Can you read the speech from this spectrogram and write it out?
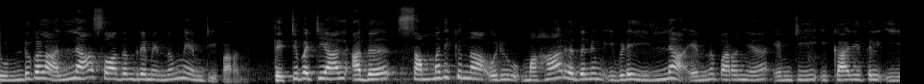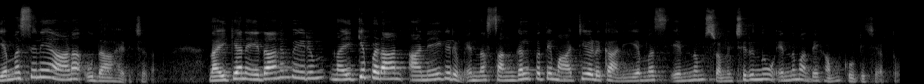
തുണ്ടുകളല്ല സ്വാതന്ത്ര്യമെന്നും എം ടി പറഞ്ഞു. തെറ്റുപറ്റിയാൽ അത് സമ്മതിക്കുന്ന ഒരു മഹാരഥനും ഇവിടെ ഇല്ല എന്ന് പറഞ്ഞ് എം ടി ഇക്കാര്യത്തിൽ ഇ എം എസിനെയാണ് ഉദാഹരിച്ചത്. നയിക്കാൻ ഏതാനും പേരും നയിക്കപ്പെടാൻ അനേകരും എന്ന സങ്കല്പത്തെ മാറ്റിയെടുക്കാൻ ഇ എം എസ് എന്നും ശ്രമിച്ചിരുന്നു എന്നും അദ്ദേഹം കൂട്ടിച്ചേർത്തു.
